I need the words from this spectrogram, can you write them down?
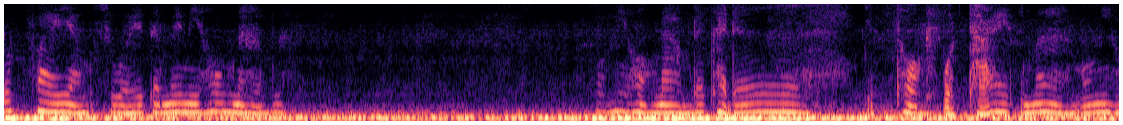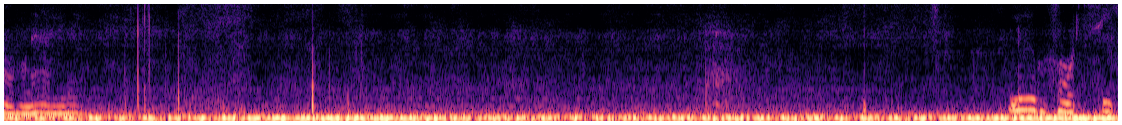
รถไฟอย่างสวยแต่ไม่มีห้องน้ำนะว่ามีห้องน้ำด้วยค่ะเด้อเจ็บท้องปวดท้ายขึ้นมาว่ามีห้องน้ำเลยลืมหูดสิบ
